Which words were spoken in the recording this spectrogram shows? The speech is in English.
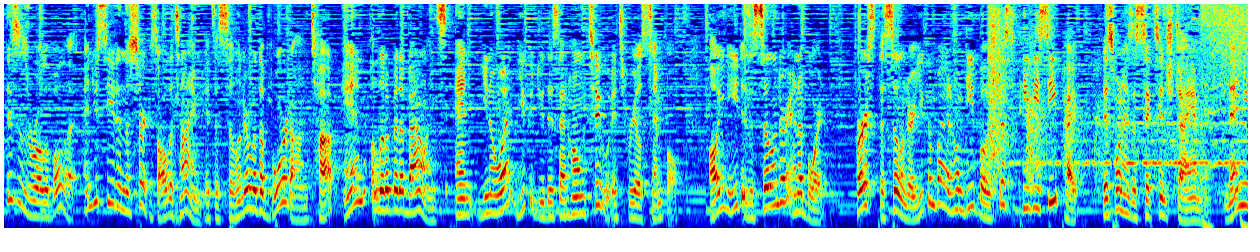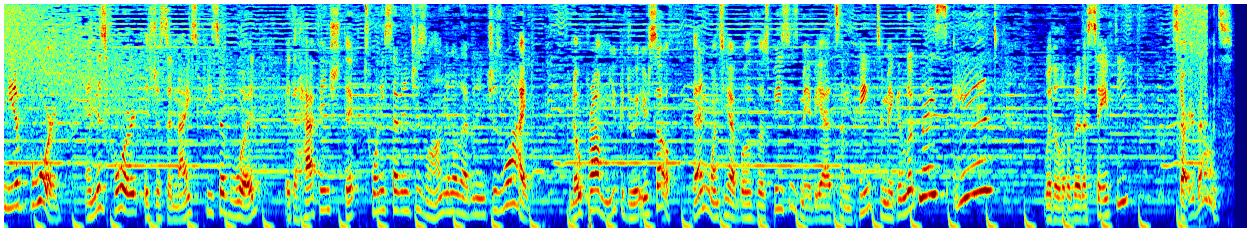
This is a Rola Bola, and you see it in the circus all the time. It's a cylinder with a board on top and a little bit of balance. And you know what? You could do this at home too. It's real simple. All you need is a cylinder and a board. First, the cylinder you can buy at Home Depot is just a PVC pipe. This one has a 6 inch diameter. And then you need a board, and this board is just a nice piece of wood. It's a half inch thick, 27 inches long, and 11 inches wide. No problem, you could do it yourself. Then, once you have both of those pieces, maybe add some paint to make it look nice, and with a little bit of safety, start your balance.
